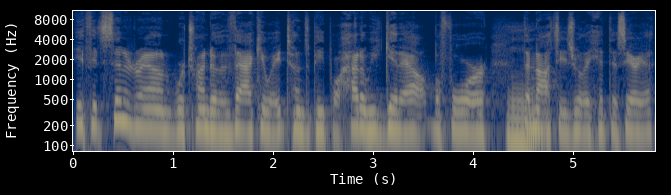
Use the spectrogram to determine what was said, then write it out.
if it's centered around we're trying to evacuate tons of people, how do we get out before the mm-hmm. Nazis really hit this area?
